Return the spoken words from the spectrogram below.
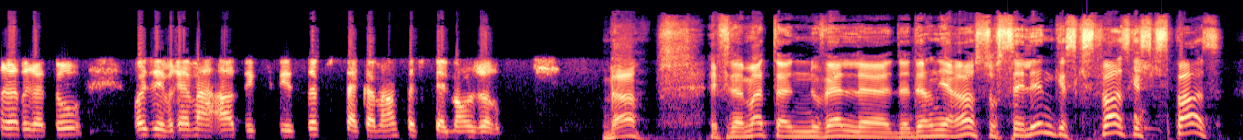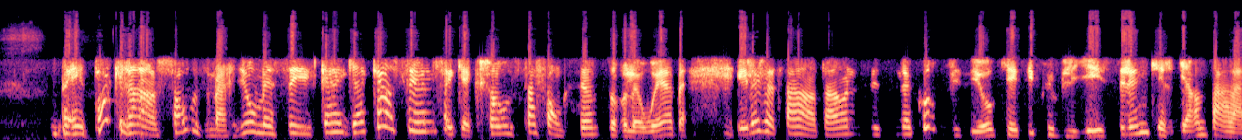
sera de retour. Moi, j'ai vraiment hâte d'écouter ça, puis ça commence officiellement aujourd'hui. Bon. Et finalement, tu une nouvelle euh, de dernière heure sur Céline. Qu'est-ce qui se passe? Qu'est-ce qui se passe? Ben, pas grand-chose, Mario, mais c'est quand, quand Céline fait quelque chose, ça fonctionne sur le web. Et là, je vais te faire entendre, c'est une courte vidéo qui a été publiée. Céline qui regarde par la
